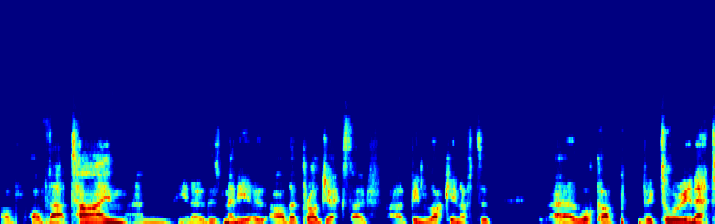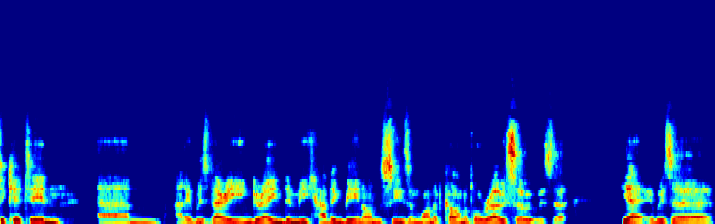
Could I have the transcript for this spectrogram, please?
of of that time, and you know, there's many other projects I've I've been lucky enough to uh, look up Victorian etiquette in, um, and it was very ingrained in me having been on season one of Carnival Row. So it was a yeah, it was a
